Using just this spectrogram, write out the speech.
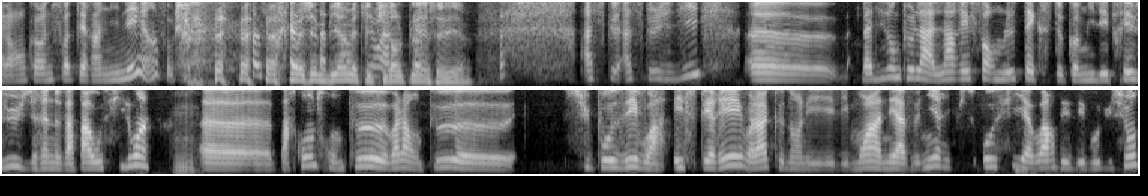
Alors encore une fois, terrain miné, hein, faut que je... Moi j'aime bien mettre les pieds dans le plat, vous savez. À ce que, à ce que je dis, euh, bah, disons que là, la réforme, le texte comme il est prévu, je dirais, ne va pas aussi loin. Hmm. Euh, par contre, on peut, voilà, on peut euh, supposer, voire espérer, voilà, que dans les, les, mois, années à venir, il puisse aussi y avoir des évolutions,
